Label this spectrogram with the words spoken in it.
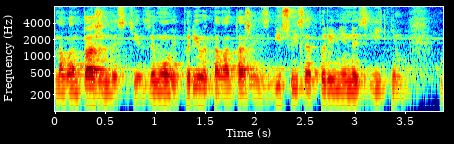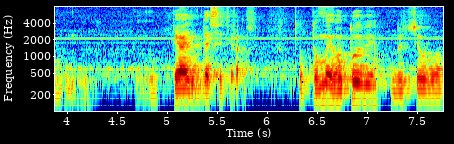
навантаженості. В зимовий період навантаженість збільшується порівняно з літнім 5-10 разів. Тобто ми готові до цього.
